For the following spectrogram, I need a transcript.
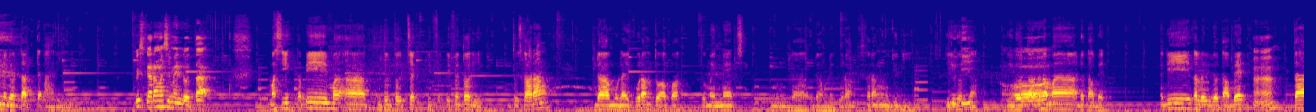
main Dota tiap hari. Tapi sekarang masih main Dota. Masih tapi uh, untuk untuk cek inv- inventory untuk sekarang udah mulai kurang untuk apa untuk main match udah udah mulai kurang sekarang judi di Judi? Dota di Oh. Dota itu nama Dota Bet jadi kalau di Dota Bet Heeh. kita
